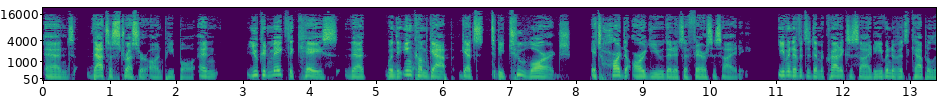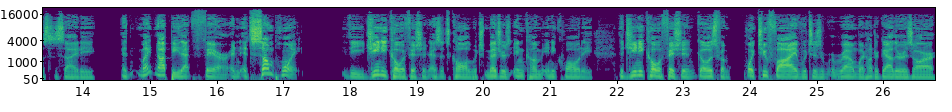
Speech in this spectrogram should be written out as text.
And that's a stressor on people. And you could make the case that when the income gap gets to be too large, it's hard to argue that it's a fair society. Even if it's a democratic society, even if it's a capitalist society, it might not be that fair. And at some point, the Gini coefficient, as it's called, which measures income inequality. The Gini coefficient goes from 0.25, which is around what hunter gatherers are,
